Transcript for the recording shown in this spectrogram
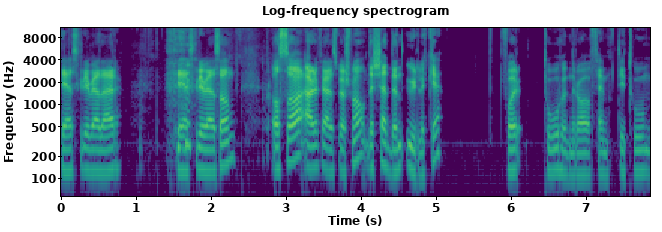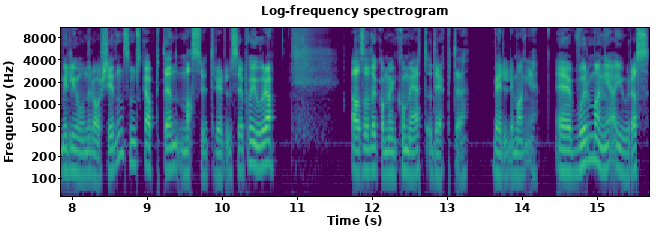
T skriver jeg der. T skriver jeg sånn. Og så er det fjerde spørsmål. Det skjedde en ulykke for 252 millioner år siden som skapte en masseutryddelse på jorda. Altså det kom en komet og drepte veldig mange. Eh, hvor mange av jordas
